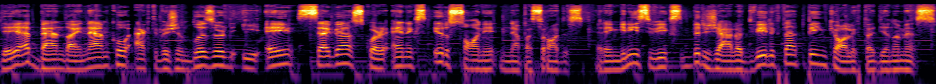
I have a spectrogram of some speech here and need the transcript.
Deja, Bandai Namco, Activision Blizzard, EA, Sega, Square Enix ir Sony nepasirodys. Renginys vyks birželio 12-15 dienomis.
